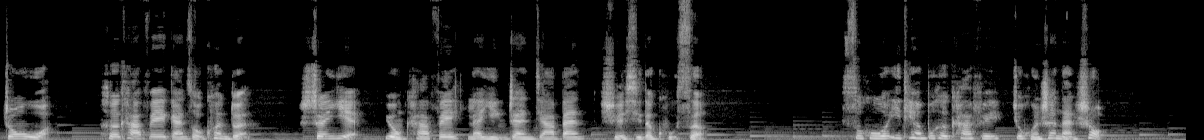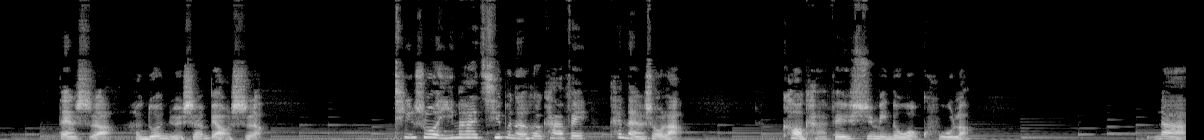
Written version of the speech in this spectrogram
中午喝咖啡赶走困顿，深夜用咖啡来引战加班学习的苦涩。似乎一天不喝咖啡就浑身难受。但是很多女生表示，听说姨妈期不能喝咖啡，太难受了，靠咖啡续命的我哭了。那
